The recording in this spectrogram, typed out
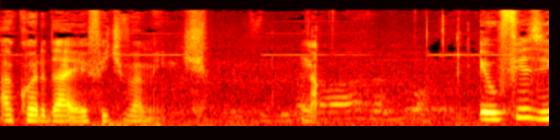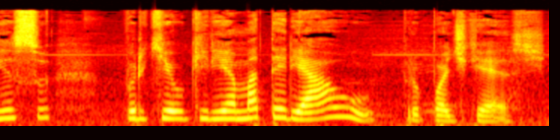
acordar efetivamente. Não. Eu fiz isso porque eu queria material pro podcast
